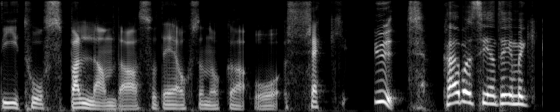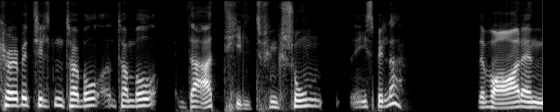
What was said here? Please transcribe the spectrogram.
de to spillene, da, så det er også noe å sjekke ut. Kan jeg bare si en ting med Kirby Tilton Tumble? Tumble? Det er tilt-funksjon i spillet. Det var en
